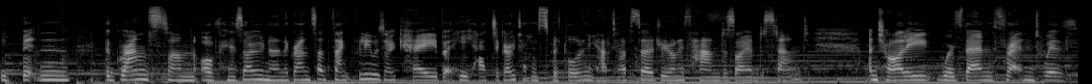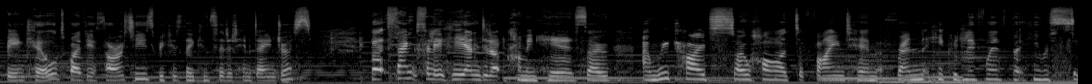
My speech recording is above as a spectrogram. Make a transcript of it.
he'd bitten the grandson of his owner. And the grandson, thankfully, was okay, but he had to go to hospital and he had to have surgery on his hand, as I understand. And Charlie was then threatened with being killed by the authorities because they considered him dangerous. But thankfully, he ended up coming here. So, and we tried so hard to find him a friend that he could live with, but he was so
